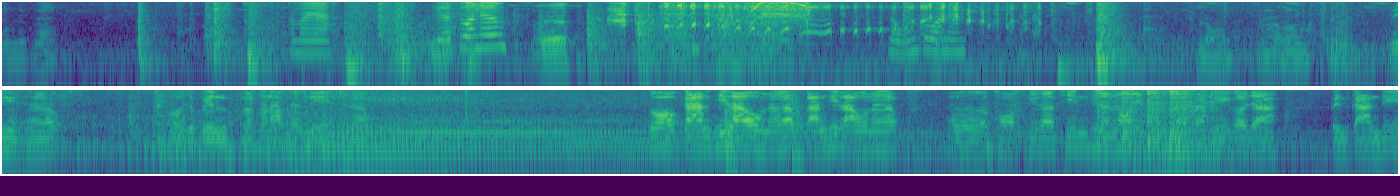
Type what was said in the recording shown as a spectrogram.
อุ่นเล็กแล้วทำไมอะ เหลือตัวหนึ่งเออ หลงตัวหนึ่งหลงนะครับผม นี่นะครับก็จะเป็นลักษณะแบบนี้นะครับ ก็การที่เรานะครับ การที่เรานะครับเอ่อถอดทีละชิ้นทีละหน่อย แบบนี้ก็จะเป็นการที่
